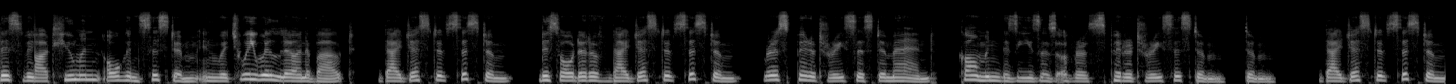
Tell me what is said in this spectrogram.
This without human organ system in which we will learn about digestive system, disorder of digestive system, respiratory system and common diseases of respiratory system. Digestive system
